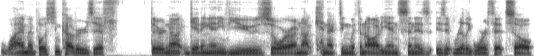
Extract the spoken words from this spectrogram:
why am I posting covers if they're not getting any views or I'm not connecting with an audience and is, is it really worth it? So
